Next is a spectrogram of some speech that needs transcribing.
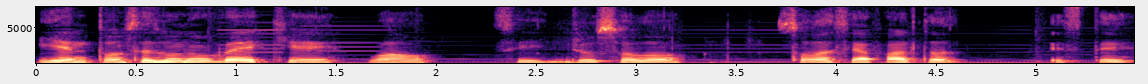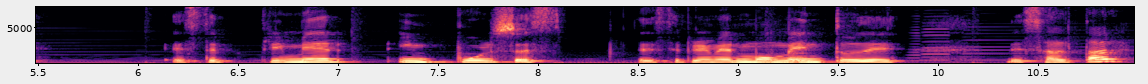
Y entonces uno ve que, wow, sí, yo solo, solo hacía falta este, este primer impulso, es- este primer momento de, de saltar.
